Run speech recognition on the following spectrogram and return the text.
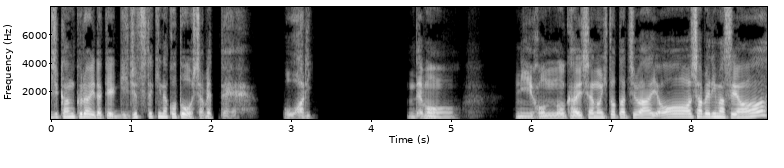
時間くらいだけ技術的なことを喋って終わり。でも日本の会社の人たちはよう喋りますよ。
